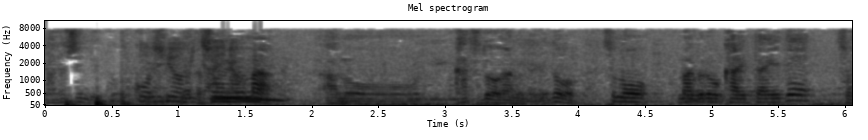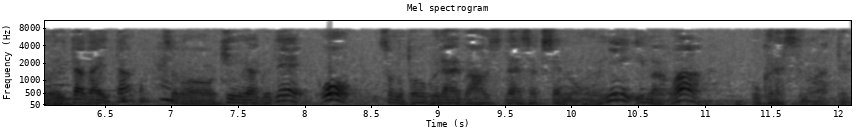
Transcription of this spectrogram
楽しんでいこう。こうしようみたいな。そういう、まああのー活動があるんだけどそのマグロ解体でそのいただいたその金額でをその東北ライブハウス大作戦の方に今は送らせてもらってる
